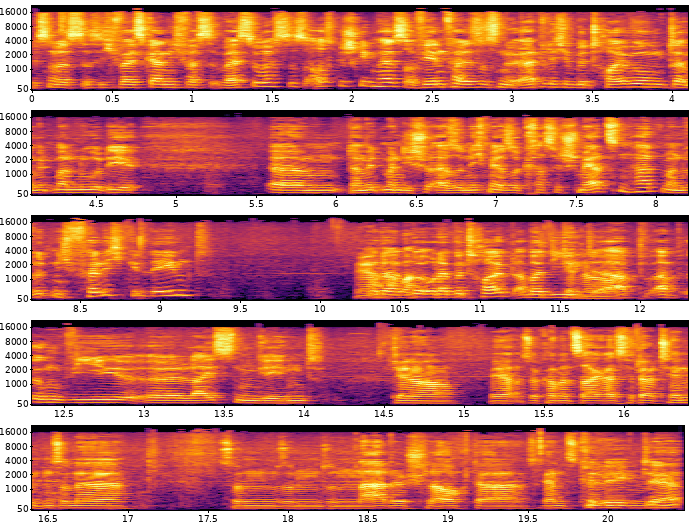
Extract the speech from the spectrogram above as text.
wissen, was das ist, ich weiß gar nicht, was, weißt du, was das ausgeschrieben heißt? Auf jeden Fall ist es eine örtliche Betäubung, damit man nur die, ähm, damit man die, also nicht mehr so krasse Schmerzen hat. Man wird nicht völlig gelähmt ja, oder, aber, oder betäubt, aber die Genau. ab, ab irgendwie äh, Leistengegend. genau, ja, so kann man sagen. Also es wird dort hinten so eine, so ein, so ein, so ein Nadelschlauch da so ganz dünn Gelegt, ja.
